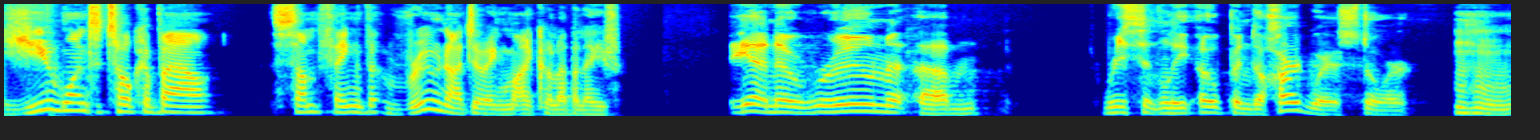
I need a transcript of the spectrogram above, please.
You want to talk about something that Roon are doing, Michael, I believe. Yeah, no, Roon um, recently opened a hardware store. Mm-hmm.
